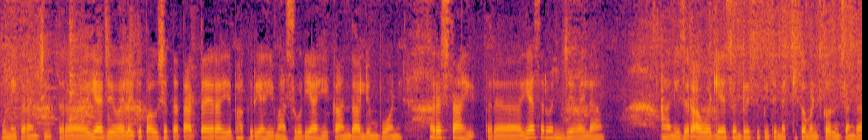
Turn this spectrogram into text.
पुणेकरांची. तर या जेवायला इथं पाहू शकता ताट तयार आहे भाकरी आहे मासवडी आहे कांदा लिंबू आणि रस्ता आहे. तर या सर्वांनी जेवायला. आणि जर आवडली असेल रेसिपी तर नक्की कमेंट करून सांगा.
